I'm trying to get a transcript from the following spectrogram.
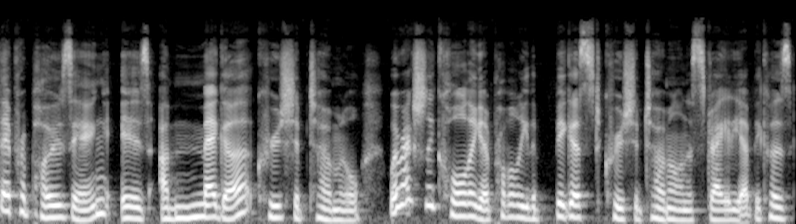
they're proposing is a mega cruise ship terminal. We're actually calling it probably the biggest cruise ship terminal in Australia because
